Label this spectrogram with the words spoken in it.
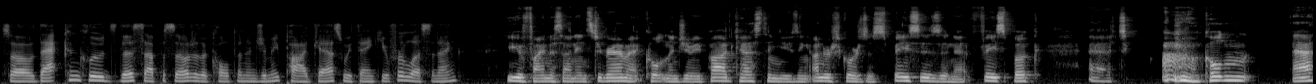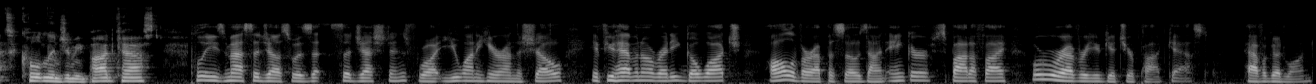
So that concludes this episode of the Colton and Jimmy podcast. We thank you for listening. You can find us on Instagram at Colton and Jimmy Podcasting using underscores as spaces and at Facebook at Colton at Colton and Jimmy Podcast. Please message us with suggestions for what you want to hear on the show. If you haven't already, go watch all of our episodes on Anchor, Spotify, or wherever you get your podcast. Have a good one.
